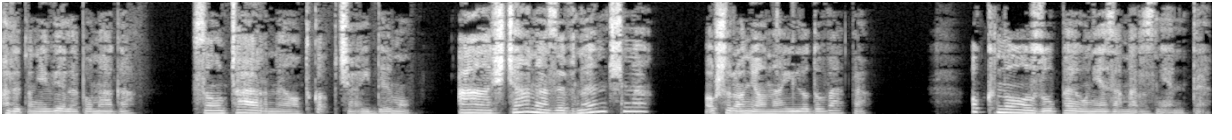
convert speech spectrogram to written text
ale to niewiele pomaga. Są czarne od kopcia i dymu, a ściana zewnętrzna oszroniona i lodowata. Okno zupełnie zamarznięte.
